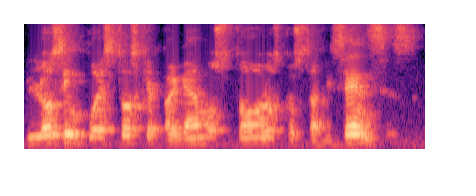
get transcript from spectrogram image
los impuestos que pagamos todos los costarricenses.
